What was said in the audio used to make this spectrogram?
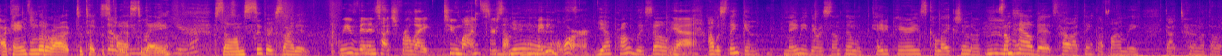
I came from Little Rock to take this class today. So I'm super excited. We've been in touch for like two months or something, Yeah. maybe more. Yeah, probably so. And Yeah. I was thinking maybe there was something with Katy Perry's collection, or Mm. somehow that's how I think I finally got to her. And I thought,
